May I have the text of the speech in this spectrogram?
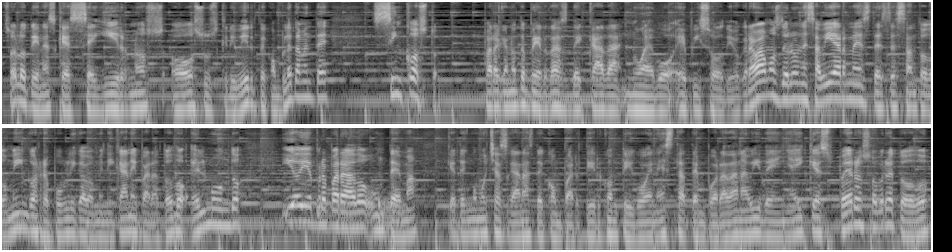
Solo tienes que seguirnos o suscribirte completamente sin costo para que no te pierdas de cada nuevo episodio. Grabamos de lunes a viernes desde Santo Domingo, República Dominicana y para todo el mundo. Y hoy he preparado un tema que tengo muchas ganas de compartir contigo en esta temporada navideña y que espero sobre todo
